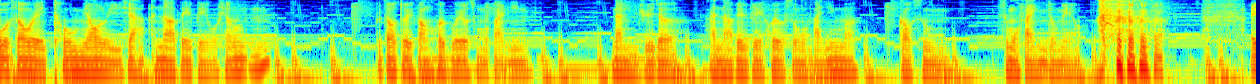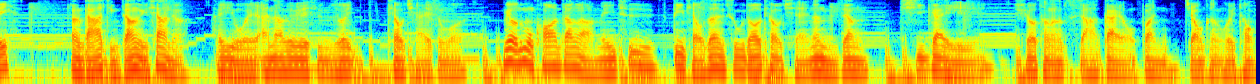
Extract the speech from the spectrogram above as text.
我稍微偷瞄了一下安娜贝贝，我想，嗯，不知道对方会不会有什么反应？那你觉得安娜贝贝会有什么反应吗？告诉你，什么反应都没有。诶，让大家紧张一下呢。还以为安娜贝贝是不是会跳起来？什么没有那么夸张啊！每次递挑战书都要跳起来，那你这样膝盖也需要常常加盖哦，不然脚可能会痛。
